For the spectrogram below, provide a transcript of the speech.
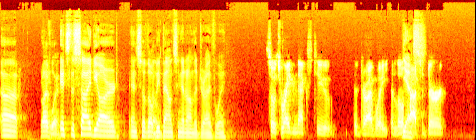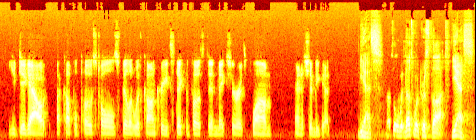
Uh, Driveway. it's the side yard, and so they'll be Oh. bouncing it on the driveway. So it's right next to the driveway, a little Yes. patch of dirt. You dig out a couple post holes, fill it with concrete, stick the post in, make sure it's plumb, and it should be good. Yes, that's what that's what Chris thought. yes.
